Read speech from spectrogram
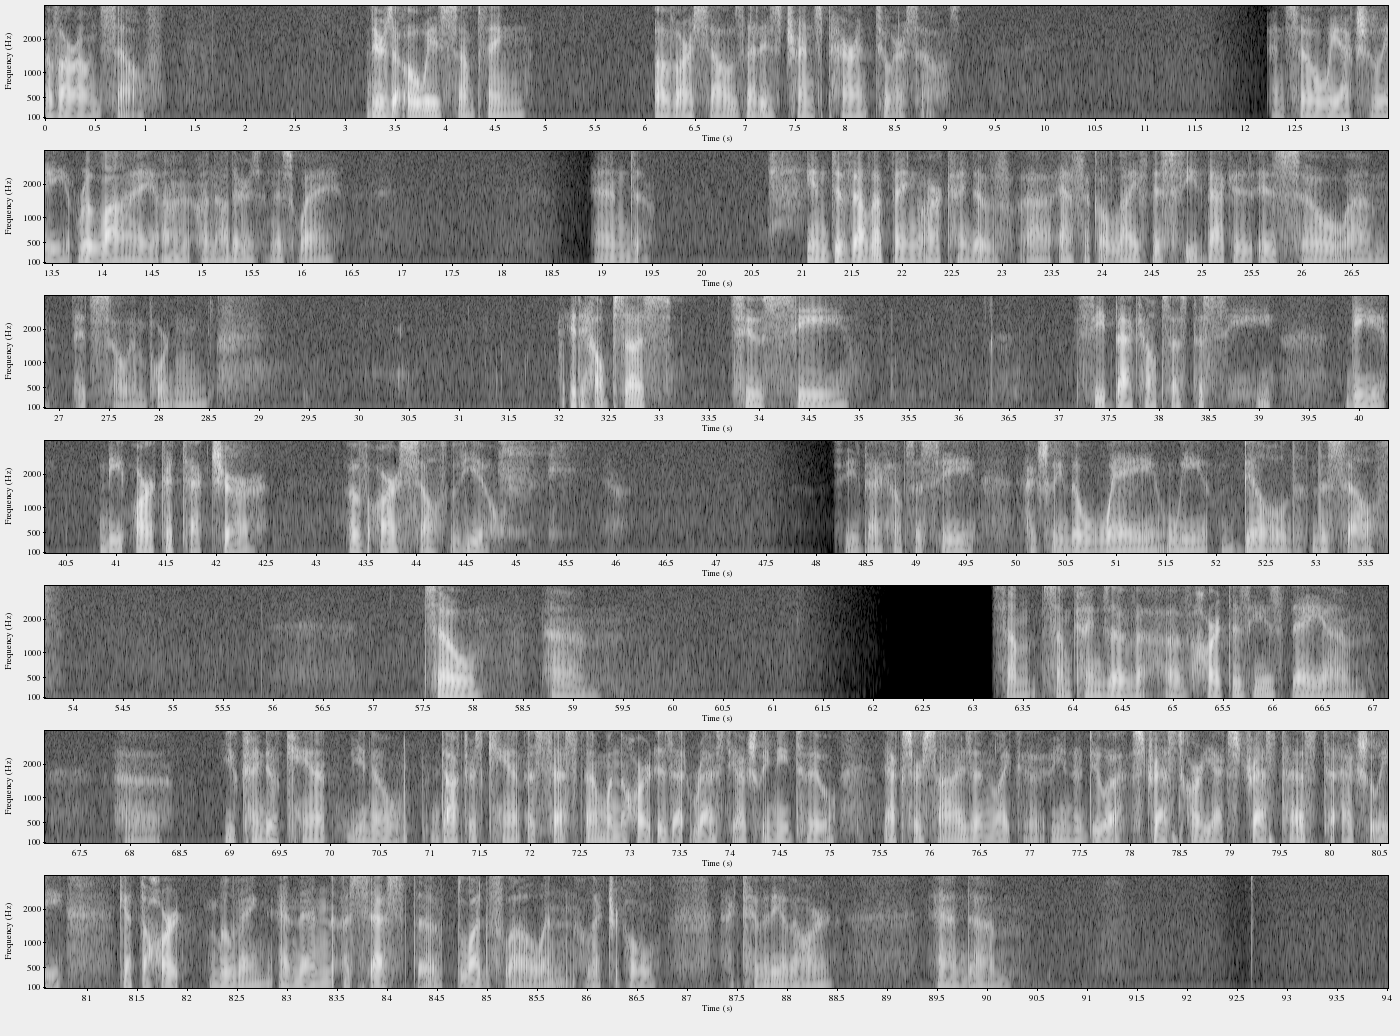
of our own self there's always something of ourselves that is transparent to ourselves. And so we actually rely on, on others in this way. And in developing our kind of uh, ethical life, this feedback is, is so um, it's so important it helps us to see, feedback helps us to see the, the architecture of our self-view. Feedback helps us see actually the way we build the self. So, um, some some kinds of of heart disease they um, uh, you kind of can't, you know, doctors can't assess them when the heart is at rest. You actually need to exercise and like uh, you know do a stressed cardiac stress test to actually get the heart moving and then assess the blood flow and electrical activity of the heart and um,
